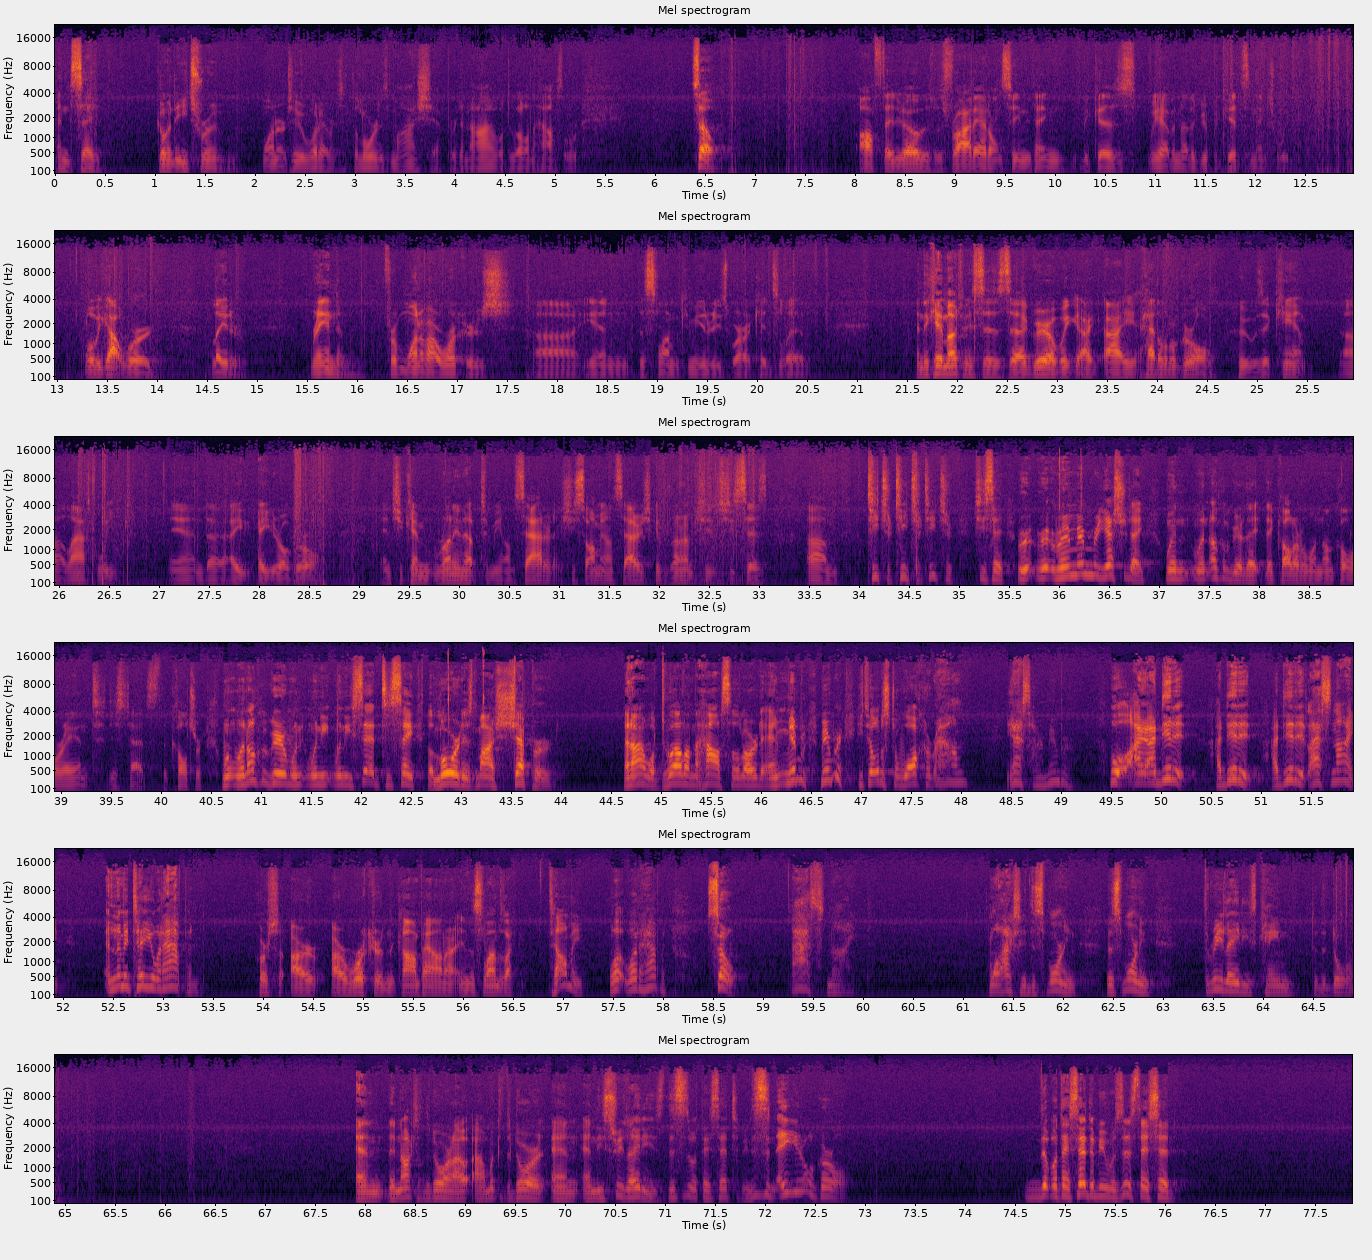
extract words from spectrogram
And say, go into each room, one or two, whatever. The Lord is my shepherd, and I will dwell in the house of the Lord. So, off they go. This was Friday. I don't see anything because we have another group of kids the next week. Well, we got word later, randomly, from one of our workers uh, in the slum communities where our kids live. And they came up to me and says, uh, Greer, we, I, I, had a little girl who was at camp uh, last week, and uh, eight, eight-year-old girl. And she came running up to me on Saturday. She saw me on Saturday. She came running up. She, she says, um, teacher, teacher, teacher. She said, remember yesterday when, when Uncle Greer, they, they call everyone uncle or aunt, just that's the culture. When, when Uncle Greer, when, when, he, when he said to say, the Lord is my shepherd, and I will dwell in the house of the Lord. And remember, remember he told us to walk around? Yes, I remember. Well, I, I did it. I did it. I did it last night. And let me tell you what happened. Of course, our, our worker in the compound, our, in the slums, like, tell me, what, what happened? So, last night, well, actually, this morning, this morning, three ladies came to the door. And they knocked on the door, and I, I went to the door, and, and these three ladies, this is what they said to me. This is an eight year old girl. That what they said to me was this they said,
